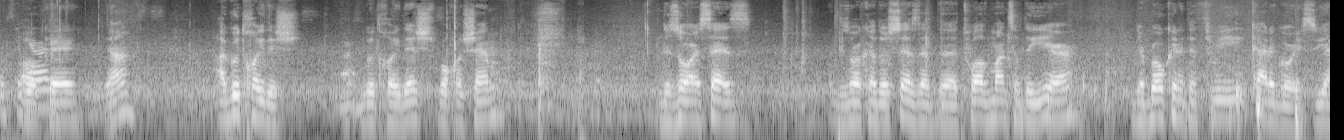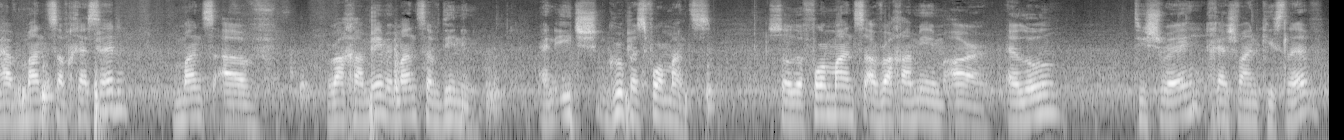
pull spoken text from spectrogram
Okay, yeah? A good chodesh. Good chodesh, Baruch Hashem. The Zohar says, the Zohar Kadosh says that the 12 months of the year, they're broken into three categories. You have months of chesed, months of rachamim, and months of dinim. And each group has four months. So the four months of rachamim are Elul, Tishrei, Cheshvan, Kislev.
